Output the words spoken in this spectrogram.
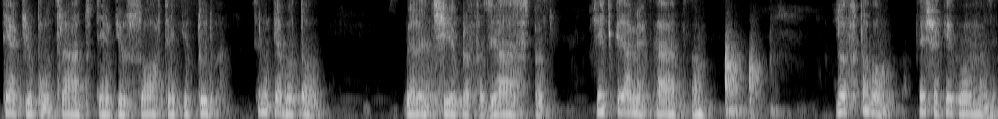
tem aqui o contrato, tem aqui o software, tem aqui tudo. Você não quer botar um garantia para fazer assets, para gente criar mercado e tal. Eu falei, tá bom, deixa aqui que eu vou fazer.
